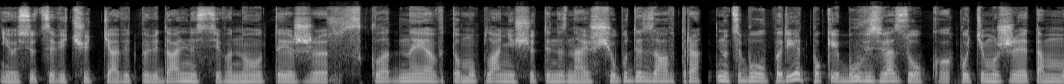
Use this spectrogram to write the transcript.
І ось це відчуття відповідальності, воно теж складне в тому плані, що ти не знаєш, що буде завтра. Ну це був період, поки був зв'язок. Потім уже там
